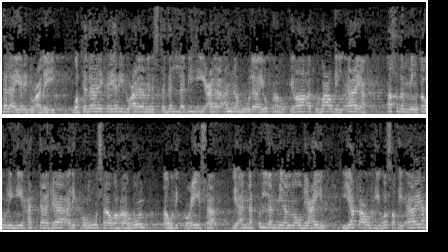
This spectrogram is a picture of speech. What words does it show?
فلا يرد عليه. وكذلك يرد على من استدل به على أنه لا يكره قراءة بعض الآية أخذا من قوله حتى جاء ذكر موسى وهارون أو ذكر عيسى لأن كلا من الموضعين يقع في وسط آية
